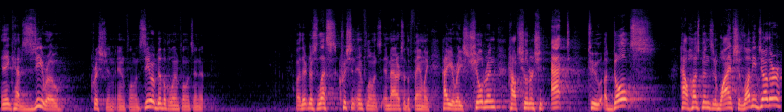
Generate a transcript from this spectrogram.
and it can have zero Christian influence, zero biblical influence in it. Uh, there, there's less Christian influence in matters of the family, how you raise children, how children should act to adults, how husbands and wives should love each other.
